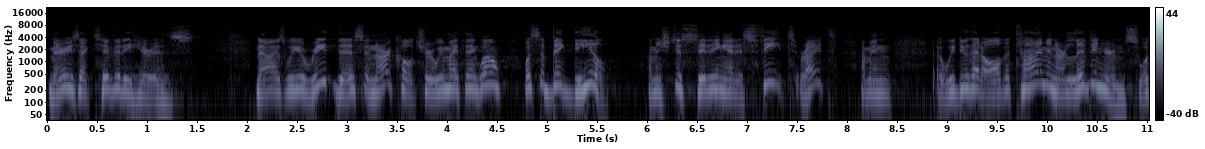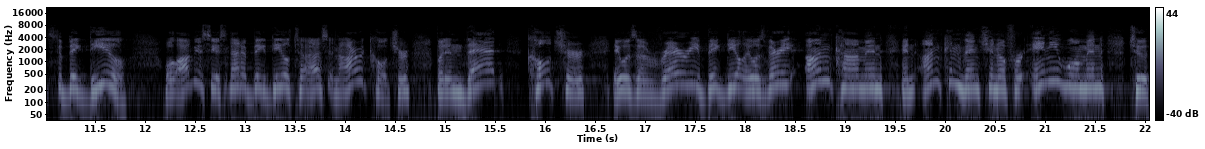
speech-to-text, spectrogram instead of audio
Mary's activity here is. Now, as we read this in our culture, we might think, well, what's the big deal? I mean, she's just sitting at his feet, right? I mean, uh, we do that all the time in our living rooms. What's the big deal? Well, obviously it's not a big deal to us in our culture, but in that culture, it was a very big deal. It was very uncommon and unconventional for any woman to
